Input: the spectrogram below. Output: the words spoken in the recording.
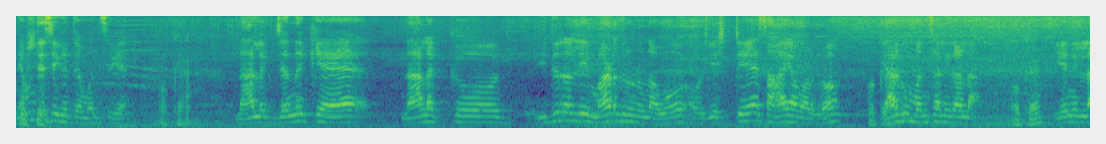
ನೆಮ್ಮದಿ ಸಿಗುತ್ತೆ ಮನಸ್ಸಿಗೆ ಓಕೆ. ನಾಲ್ಕು ಜನಕ್ಕೆ ನಾಲ್ಕು ಇದರಲ್ಲಿ ಮಾಡಿದ್ರು ನಾವು ಅವ್ರಿಗೆ ಎಷ್ಟೇ ಸಹಾಯ ಮಾಡಿದ್ರು ಯಾರಿಗೂ ಮನಸ್ಸಲ್ಲಿ ಇರಲ್ಲ ಓಕೆ. ಏನಿಲ್ಲ.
